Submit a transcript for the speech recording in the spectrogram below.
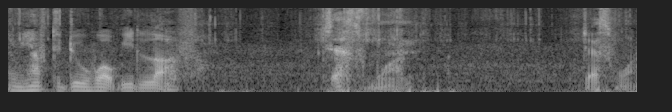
And we have to do what we love. Just one. Just one.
